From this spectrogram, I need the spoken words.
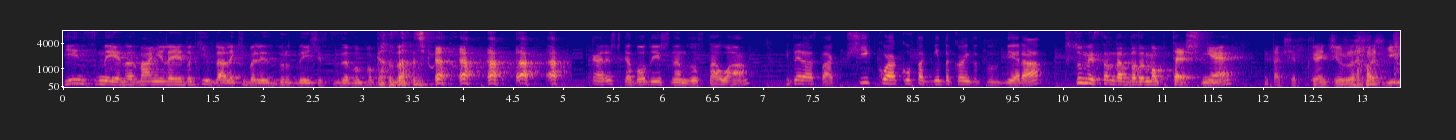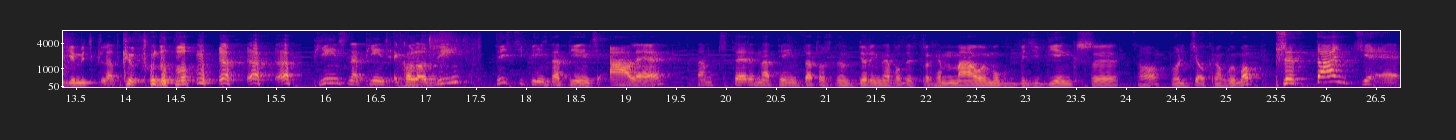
Więc myję, normalnie leję do kibla, ale kibel jest brudny i się wstydzę wam pokazać. Taka resztka wody jeszcze nam została. I teraz tak, psich kłaków tak nie do końca to zbiera. W sumie standardowy mop też nie. Tak się wkręcił, że właśnie idzie myć klatkę schodową. 5 na 5 Ecology, 35 na 5, ale tam 4 na 5 za to, że ten zbiornik na wodę jest trochę mały, mógłby być większy. Co? Wolicie okrągły mop? Przestańcie!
